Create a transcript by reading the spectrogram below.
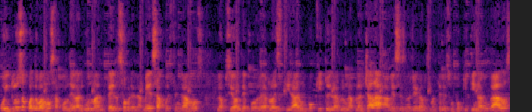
o incluso cuando vamos a poner algún mantel sobre la mesa, pues tengamos la opción de poderlo estirar un poquito y darle una planchada. A veces nos llegan los manteles un poquitín arrugados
